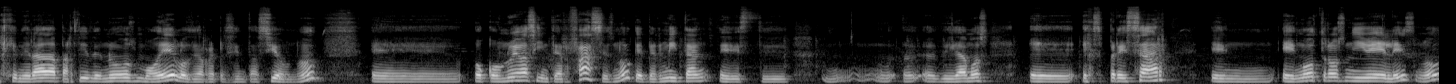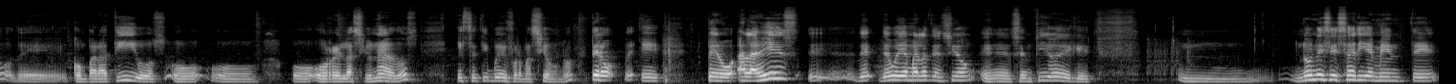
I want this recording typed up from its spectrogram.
generada a partir de nuevos modelos de representación, ¿no? Eh, o con nuevas interfaces ¿no? que permitan, este, mm, digamos, eh, expresar en, otros niveles ¿no? de comparativos o, relacionados este tipo de información. ¿no? Pero, eh, pero a la vez debo llamar la atención en el sentido de que mm, no necesariamente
